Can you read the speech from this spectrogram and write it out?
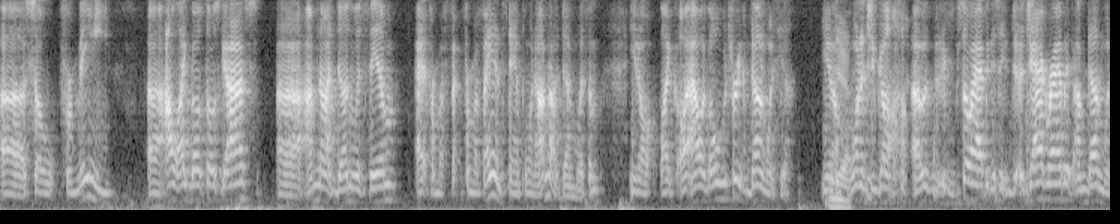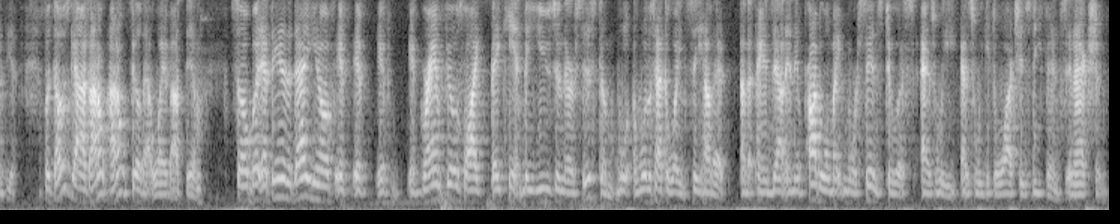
Uh, so for me, uh, I like both those guys. Uh, I'm not done with them from a from a fan standpoint, I'm not done with them. You know, like uh, Alec Ogletree, done with you. You know, yeah. wanted you gone. I was so happy to see Jack Rabbit. I'm done with you. But those guys, I don't I don't feel that way about them. So, but at the end of the day, you know, if if if if, if Graham feels feels like they can't be used in their system, we'll, we'll just have to wait and see how that how that pans out, and it probably will make more sense to us as we as we get to watch his defense in action.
